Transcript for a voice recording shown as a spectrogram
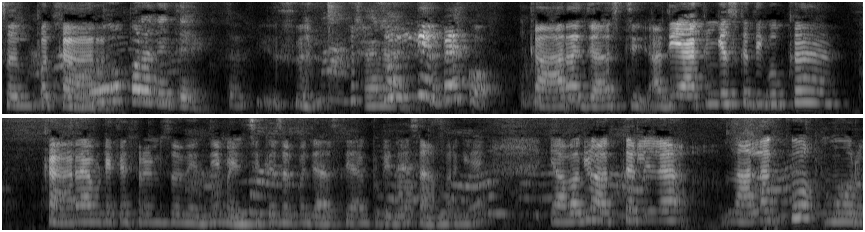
ಸ್ವಲ್ಪ ಖಾರ. ಖಾರ ಜಾಸ್ತಿ. ಅದು ಯಾಕಂಗೆ ಎಸ್ಕತಿ ಗುಕ್ಕ ಖಾರ ಆಗ್ಬಿಟ್ಟೈತೆ ಫ್ರೆಂಡ್ಸ್ ಅದು ಎಣ್ಣೆ ಮೆಣಸಿನ್ಕಾಯಿ ಸ್ವಲ್ಪ ಜಾಸ್ತಿ ಆಗ್ಬಿಟ್ಟಿದೆ ಸಾಂಬಾರ್ಗೆ. ಯಾವಾಗಲೂ ಆಗ್ತಾ ಇರ್ಲಿಲ್ಲ. ನಾಲ್ಕು ಮೂರು.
